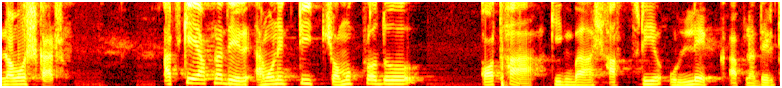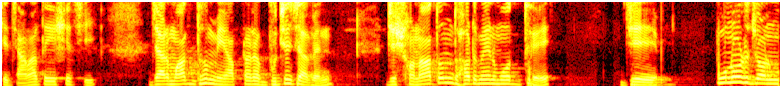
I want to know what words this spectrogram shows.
নমস্কার। আজকে আপনাদের এমন একটি চমকপ্রদ কথা কিংবা শাস্ত্রীয় উল্লেখ আপনাদেরকে জানাতে এসেছি, যার মাধ্যমে আপনারা বুঝে যাবেন যে সনাতন ধর্মের মধ্যে যে পুনর্জন্ম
